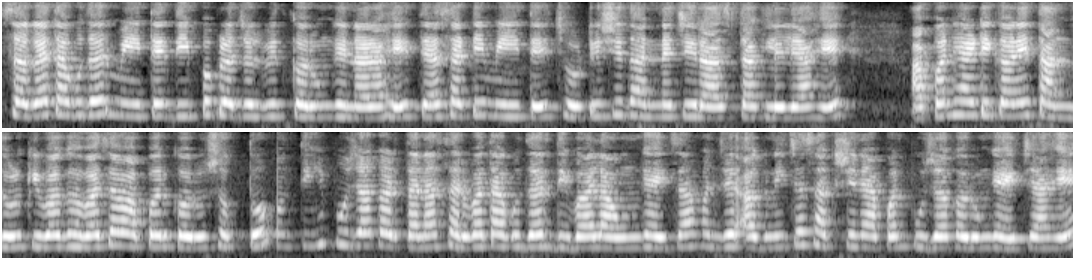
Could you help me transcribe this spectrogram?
सगळ्यात अगोदर मी इथे दीप प्रज्वलित करून घेणार आहे. त्यासाठी मी इथे छोटीशी धान्याची रास टाकलेली आहे. आपण ह्या ठिकाणी तांदूळ किंवा गव्हाचा वापर करू शकतो. कोणतीही पूजा करताना सर्वात अगोदर दिवा लावून घ्यायचा म्हणजे अग्नीच्या साक्षीने आपण पूजा करून घ्यायची आहे.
